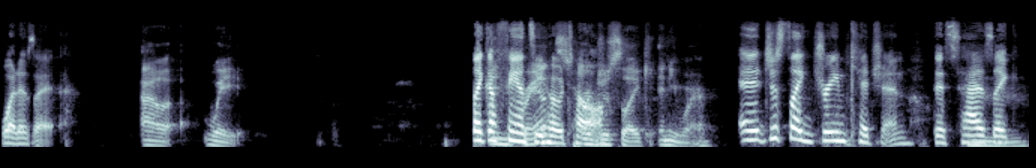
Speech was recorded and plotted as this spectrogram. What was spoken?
What is it? Uh, wait. Like a in fancy France or hotel. just like anywhere. And it just like dream kitchen. This has like Mm,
